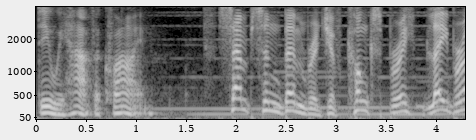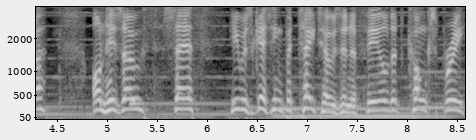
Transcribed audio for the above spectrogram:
do we have a crime? Sampson Bembridge of Conksbury, labourer, on his oath saith he was getting potatoes in a field at Conksbury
